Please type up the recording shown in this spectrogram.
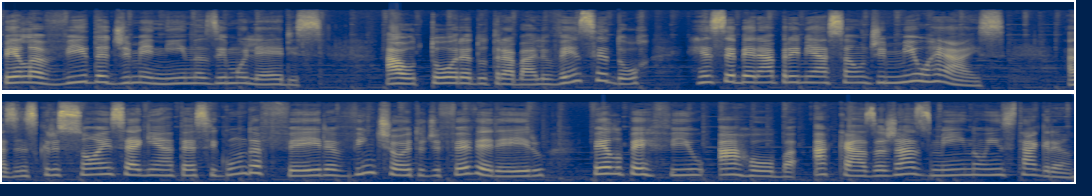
pela vida de meninas e mulheres. A autora do trabalho vencedor receberá a premiação de mil reais. As inscrições seguem até segunda-feira, 28 de fevereiro, pelo perfil arroba no Instagram.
